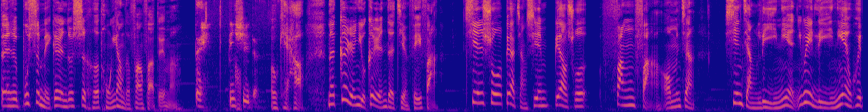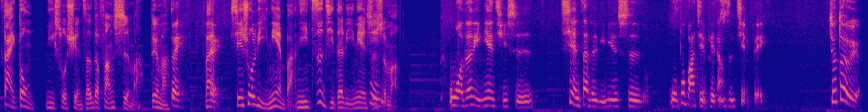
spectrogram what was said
但是不是每个人都适合同样的方法，对吗？对，必须的。OK，好，那个人有个人的减肥法，先说不要讲，先不要说方法，我们讲。先讲理念，因为理念会带动你所选择的方式嘛，对吗？对，来先说理念吧。你自己的理念是什么？我的理念其实现在的理念是，我不把减肥当成减肥。就对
